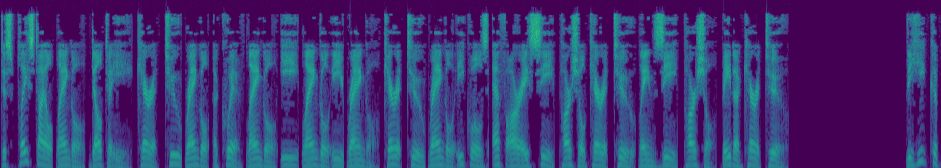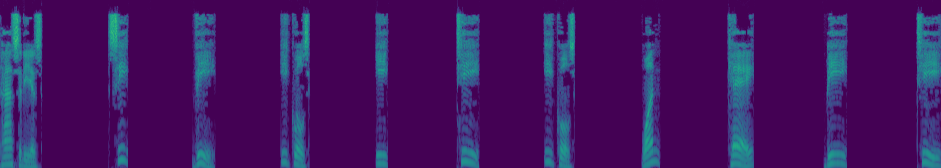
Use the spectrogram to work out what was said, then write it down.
Display style Langle delta E caret two rangle equiv Langle E Langle E rangle caret two rangle equals frac partial caret two lane Z partial beta caret two. The heat capacity is C V equals E T equals one K B T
